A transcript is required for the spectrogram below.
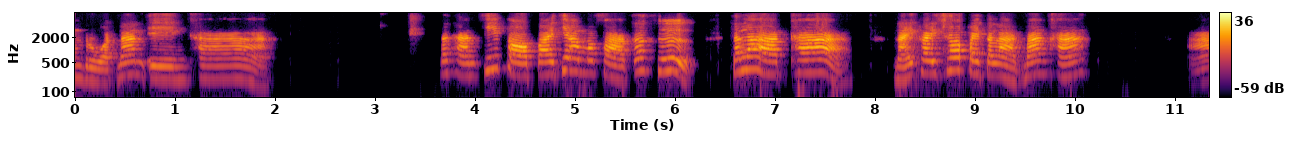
ำรวจนั่นเองค่ะ สถานที่ต่อไปที่เอามาฝากก็คือ ตลาดค่ะ ไหนใครชอบไปตลาดบ้างคะอ่า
